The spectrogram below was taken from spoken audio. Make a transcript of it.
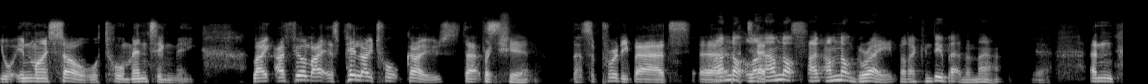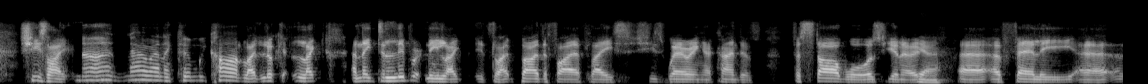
You're in my soul, tormenting me. Like I feel like as pillow talk goes, that's Pretty shit. that's a pretty bad. Uh, I'm not. Like, I'm not. attempt. I'm not great, but I can do better than that. Yeah, and she's like, no, no, Anakin, we can't. Like, look, at like, and they deliberately like it's like by the fireplace. She's wearing a kind of for Star Wars, you know, Yeah, uh, a fairly uh,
